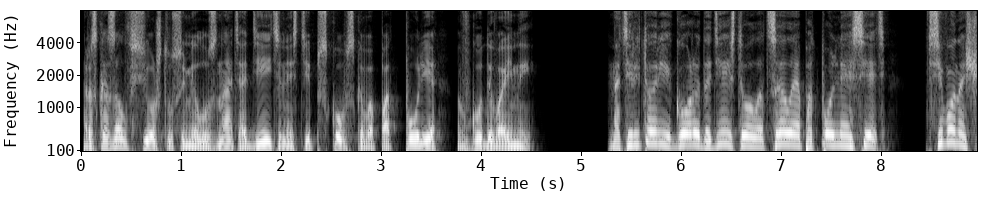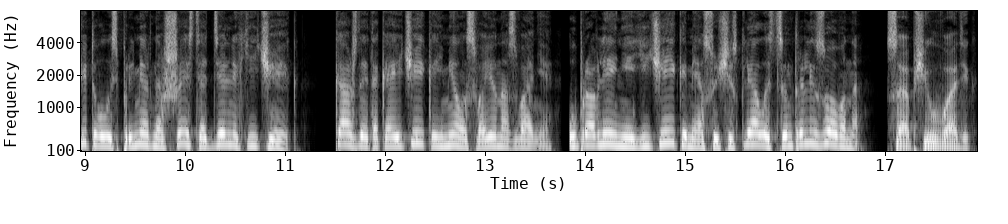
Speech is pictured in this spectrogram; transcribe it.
Рассказал все, что сумел узнать о деятельности псковского подполья в годы войны. «На территории города действовала целая подпольная сеть. Всего насчитывалось примерно шесть отдельных ячеек. Каждая такая ячейка имела свое название. Управление ячейками осуществлялось централизованно, сообщил Вадик.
